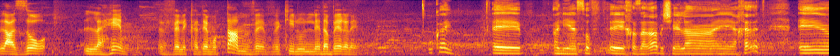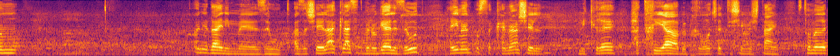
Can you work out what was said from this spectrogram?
לעזור להם ולקדם אותם ו- וכאילו לדבר אליהם. אוקיי. Okay. uh, אני אאסוף uh, חזרה בשאלה uh, אחרת. Uh, אני עדיין עם uh, זהות. אז השאלה הקלאסית בנוגע לזהות, האם אין פה סכנה של מקרה התחייה בבחירות של 92? זאת אומרת,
